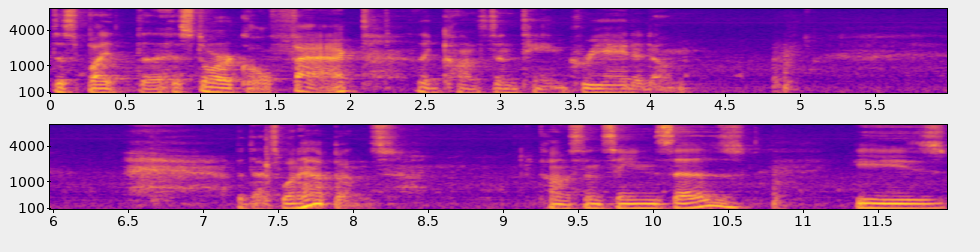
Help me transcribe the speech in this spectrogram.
Despite the historical fact that Constantine created him. But that's what happens. Constantine says he's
